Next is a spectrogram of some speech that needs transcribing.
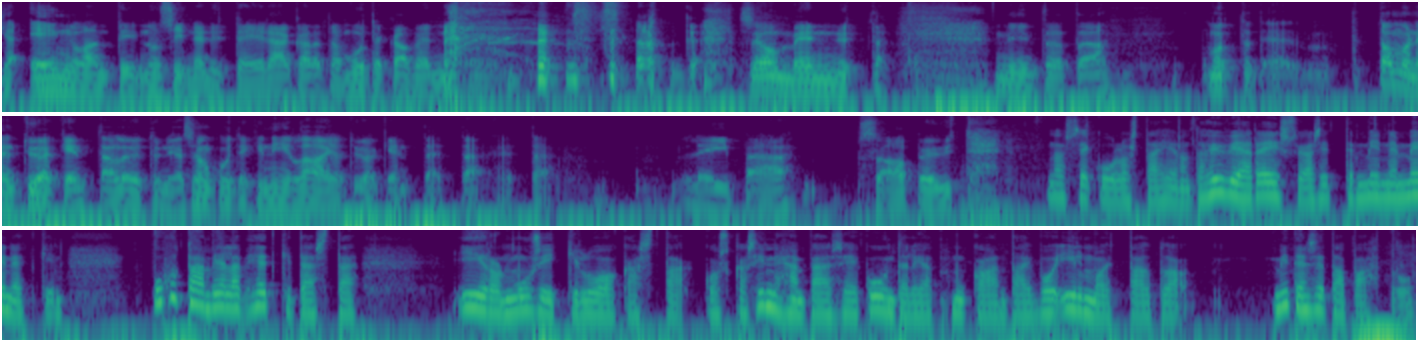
ja Englanti. No sinne nyt ei enää kannata muutenkaan mennä. se on mennyttä. Niin tota, mutta eh, tuommoinen työkenttä on löytynyt ja se on kuitenkin niin laaja työkenttä, että, että leipää saa pöytään. No se kuulostaa hienolta. Hyviä reissuja sitten minne menetkin. Puhutaan vielä hetki tästä Iiron musiikkiluokasta, koska sinnehän pääsee kuuntelijat mukaan tai voi ilmoittautua. Miten se tapahtuu?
